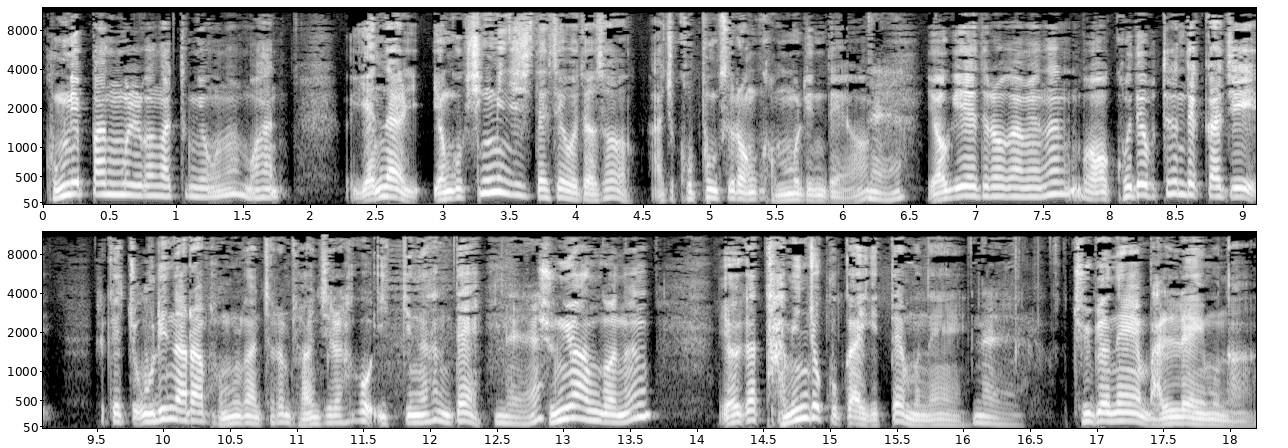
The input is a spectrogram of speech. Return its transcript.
국립박물관 같은 경우는 뭐 한 옛날 영국 식민지 시대 세워져서 아주 고풍스러운 건물인데요. 네. 여기에 들어가면은 뭐 고대부터 현대까지 이렇게 우리나라 박물관처럼 전시를 하고 있기는 한데 네. 중요한 거는 여기가 다민족 국가이기 때문에 네. 주변의 말레이 문화,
